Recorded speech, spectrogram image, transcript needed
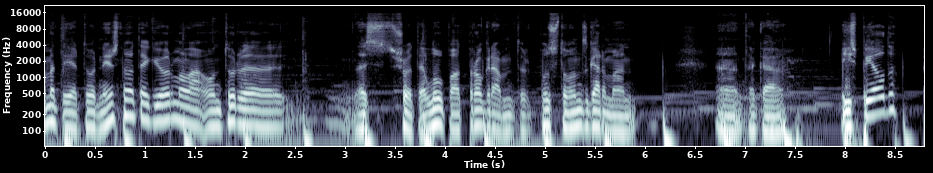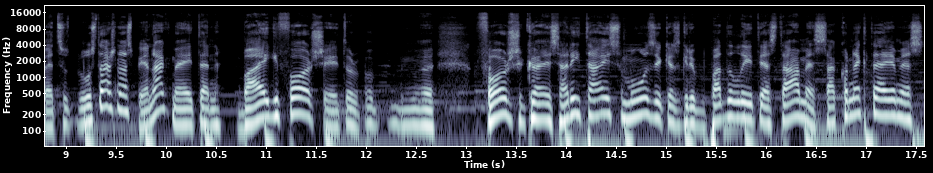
Amatieru turnīrs notiek Jūrmalā, un tur uh, es šo te lūpātu programmu pusstundas garumā. Uh, Izpildu, pēc uzstāšanās pienāk meitene. Baigi forši. Tur forši, ka es arī taisu mūziku, es gribu padalīties, tā mēs sakonektējamies.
